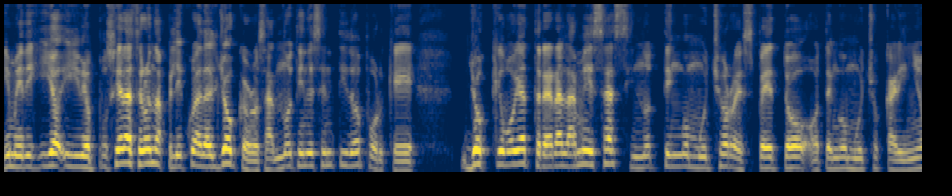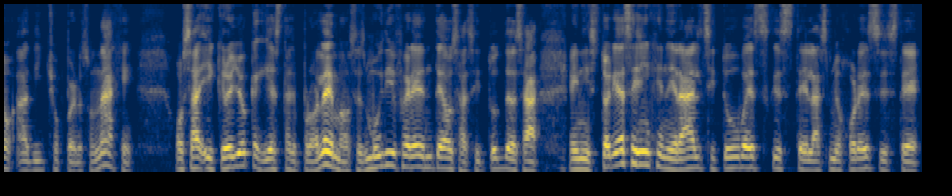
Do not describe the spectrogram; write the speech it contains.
Y me dije, yo, y me pusiera a hacer una película del Joker, o sea, no tiene sentido porque yo qué voy a traer a la mesa si no tengo mucho respeto o tengo mucho cariño a dicho personaje. O sea, y creo yo que ahí está el problema. O sea, es muy diferente. O sea, si tú, o sea, en historias en general, si tú ves este, las mejores, este,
